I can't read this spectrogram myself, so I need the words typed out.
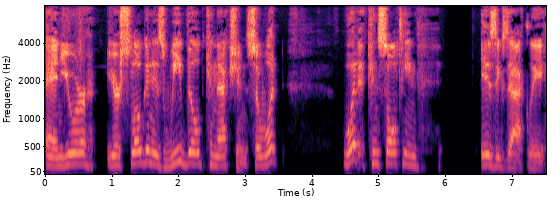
And your your slogan is we build connections. So what what consulting is exactly,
